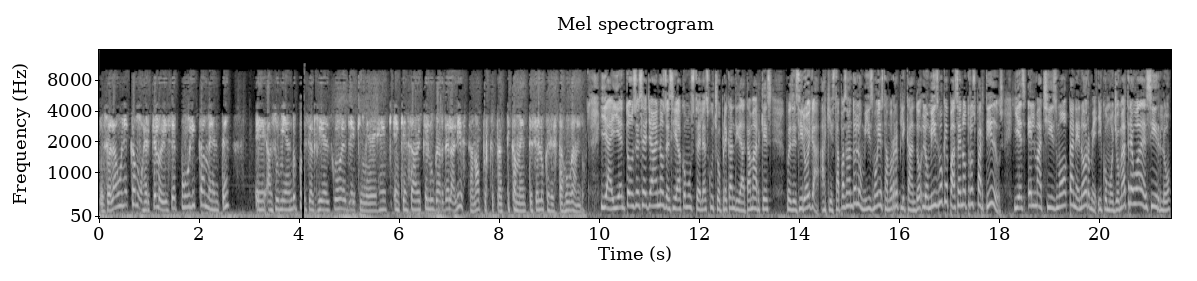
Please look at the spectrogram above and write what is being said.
Yo soy la única mujer que lo hice públicamente eh, asumiendo pues el riesgo de que me dejen en quién sabe qué lugar de la lista, ¿no? Porque prácticamente eso es lo que se está jugando. Y ahí entonces ella nos decía, como usted la escuchó precandidata Márquez, pues decir, oiga, aquí está pasando lo mismo y estamos replicando lo mismo que pasa en otros partidos, y es el machismo tan enorme. Y como yo me atrevo a decirlo,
